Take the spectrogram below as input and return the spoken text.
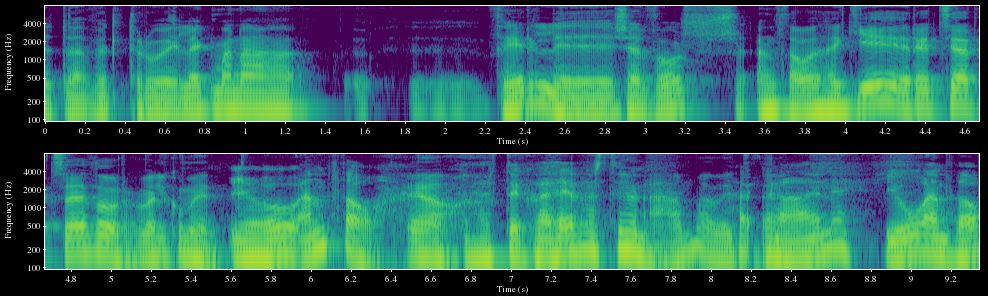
þetta fulltrúi leikmanna uh, fyrirliði Selfoss en þá er það ekki Richard Sæþór, velkomin. Jú, ennþá. Já, Ertu hvað hefast um? ja, maður veit ekki. Já, nei, jú, ennþá.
